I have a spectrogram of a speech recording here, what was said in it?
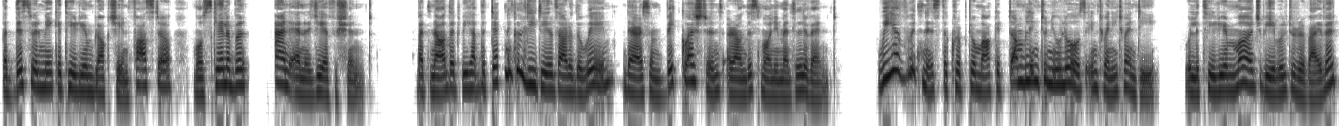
but this will make Ethereum blockchain faster, more scalable, and energy efficient. But now that we have the technical details out of the way, there are some big questions around this monumental event. We have witnessed the crypto market tumbling to new lows in 2020. Will Ethereum merge be able to revive it?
